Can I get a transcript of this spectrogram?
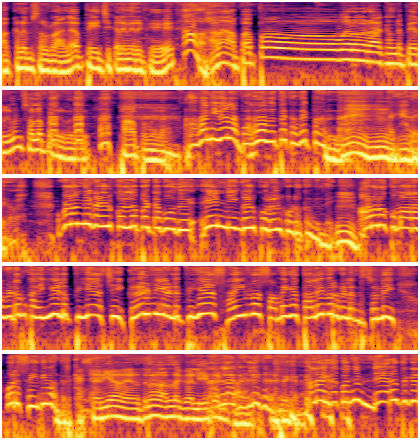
மக்களும் சொல்றாங்க. பேச்சுக்களும் இருக்கு. ஆனா அப்பப்போ ஒவ்வொரு ஒரு ஆக்கள பேர்களும் சொல்லப்படுகிறது. பாப்போம் அவன் இவன் பலதவத்தை கதைப்பான். கதையோ குழந்தைகள் கொல்லப்பட்ட போது ஏன் நீங்கள் குரல் கொடுக்கவில்லை? அனுரகுமாரவிடம் கையெழுப்பிய கேள்வி எழுப்பிய சைவ சமய தலைவர்கள் என்று சொல்லி ஒரு செய்தி வந்திருக்கேன். சரியான நேரத்துல நல்ல கேள்வியை நல்ல. கேள்வி கேட்டிருக்கிறேன் ஆனா இதை கொஞ்சம் நேரத்துக்கு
